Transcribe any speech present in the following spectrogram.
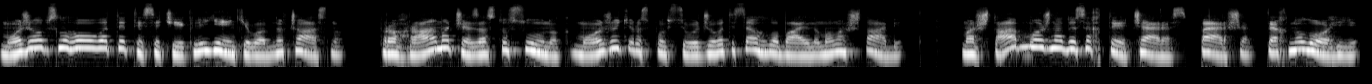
може обслуговувати тисячі клієнтів одночасно. Програма чи застосунок можуть розповсюджуватися в глобальному масштабі. Масштаб можна досягти через перше технології,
